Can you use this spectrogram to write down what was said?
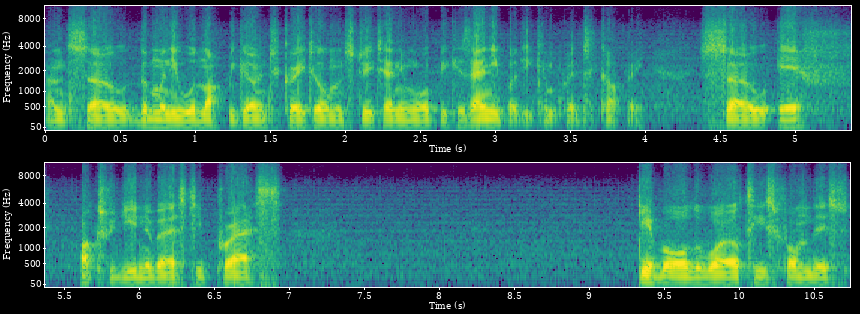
and so the money will not be going to Great Ormond Street anymore because anybody can print a copy. So if Oxford University Press give all the royalties from this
